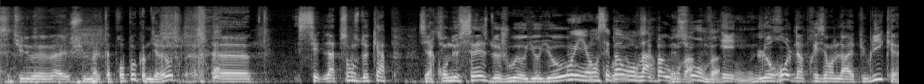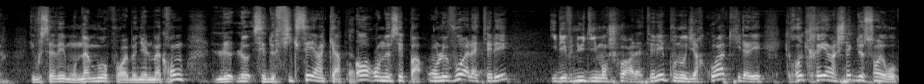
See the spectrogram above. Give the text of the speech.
C'est une, euh, je suis mal à propos, comme dirait l'autre. Euh, c'est l'absence de cap. C'est-à-dire qu'on ne cesse de jouer au yo-yo. Oui, on sait pas où on va. sait pas où on va. on va. Et Oui. le rôle d'un président de la République, et vous savez mon amour pour Emmanuel Macron, le- le- c'est de fixer un cap. Or, on ne sait pas. On le voit à la télé. Il est venu dimanche soir à la télé pour nous dire quoi Qu'il allait recréer un chèque de 100 euros.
